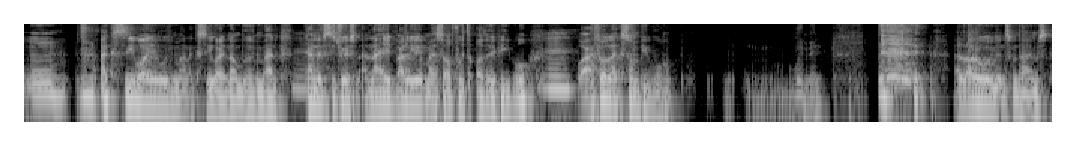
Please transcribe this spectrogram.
mm, I can see why you're moving mad. I can see why you're not moving mad. Mm. Kind of situation. And I evaluate myself with other people, but I feel like some people, women, a lot of women sometimes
